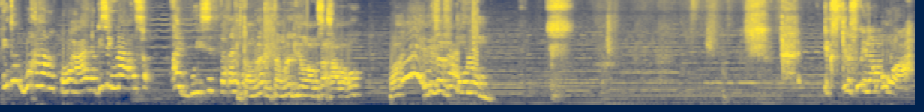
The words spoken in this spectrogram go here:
Itong baklang to ha, nagising na ako sa... Ay, buisit ka Kita talaga. mo na, kita mo na ginawa mo sa asawa ko. Ha? Ibig sa tulog. Excuse me lang po ah.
